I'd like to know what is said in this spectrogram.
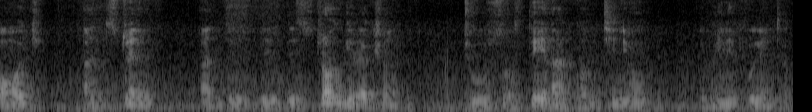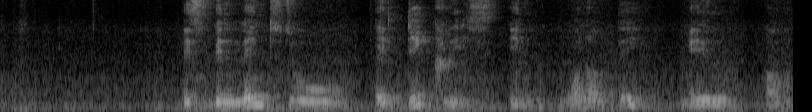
urge and strength and the, the, the strong direction to sustain and continue a meaningful intercourse. It's been linked to a decrease in one of the male hormones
